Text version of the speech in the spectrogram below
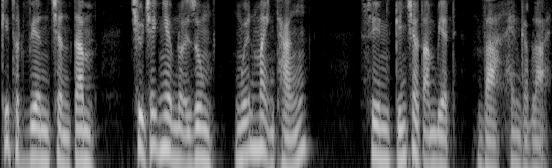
kỹ thuật viên Trần Tâm, chịu trách nhiệm nội dung Nguyễn Mạnh Thắng. Xin kính chào tạm biệt và hẹn gặp lại.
